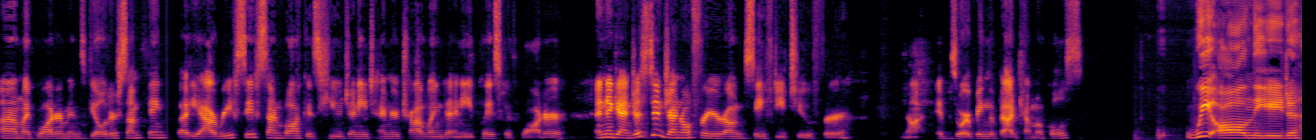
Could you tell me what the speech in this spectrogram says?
um, like Waterman's Guild or something. But yeah, Reef Safe sunblock is huge anytime you're traveling to any place with water. And again, just in general for your own safety too, for not absorbing the bad chemicals we all need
